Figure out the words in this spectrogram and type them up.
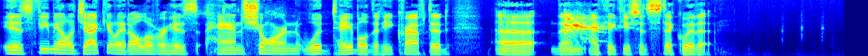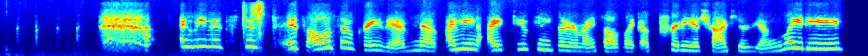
is female ejaculate all over his hand shorn wood table that he crafted, uh, then I think you should stick with it. I mean, it's just, it's all so crazy. I've never, I mean, I do consider myself like a pretty attractive young lady.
